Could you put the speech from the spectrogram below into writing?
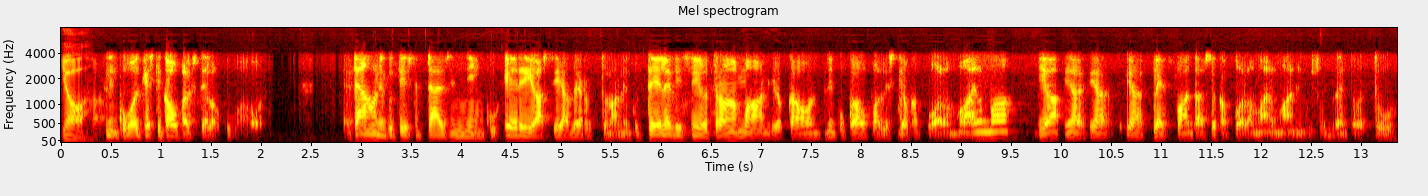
Joo. Niin kuin oikeasti kaupallista elokuvaa on. Tämähän on niin kuin tietysti täysin niin kuin eri asia verrattuna niin kuin televisiodraamaan, joka on niin kuin kaupallista joka puolella maailmaa. Ja, ja, ja, ja leffa on taas joka puolella maailmaa niin kuin subventoituu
